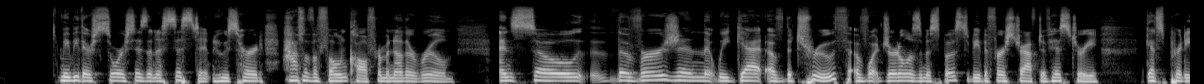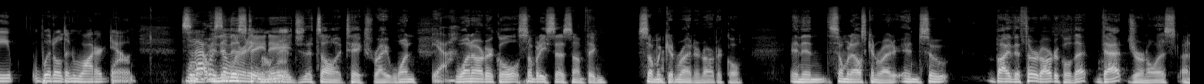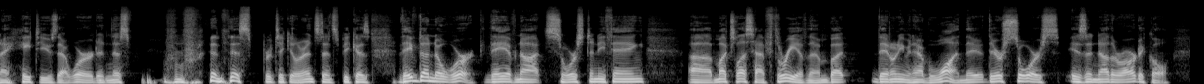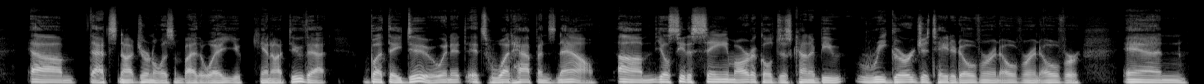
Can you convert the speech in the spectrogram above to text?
maybe their source is an assistant who's heard half of a phone call from another room. And so the version that we get of the truth of what journalism is supposed to be, the first draft of history, gets pretty whittled and watered down. So well, that was in this day and moment. age, that's all it takes, right? One, yeah. one article, somebody says something, someone can write an article and then someone else can write it. And so by the third article, that that journalist, and I hate to use that word in this in this particular instance because they've done no work. They have not sourced anything, uh, much less have three of them, but they don't even have one. Their their source is another article. Um, that's not journalism, by the way. You cannot do that, but they do, and it, it's what happens now. Um, you'll see the same article just kind of be regurgitated over and over and over. And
